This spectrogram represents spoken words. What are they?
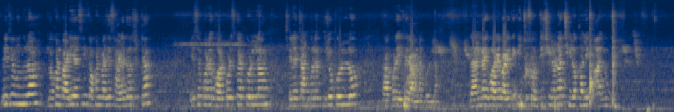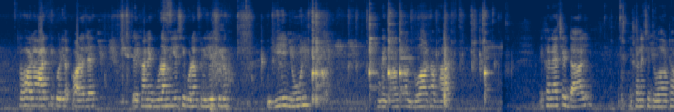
এই যে বন্ধুরা, যখন বাড়ি আসি, তখন বাজে সাড়ে দশটা। এসে পরে ঘর পরিষ্কার করলাম, ছেলে চান করে পুজো করল, তারপরে এই যে রান্না করলাম। রান্নায় ঘরে বাড়িতে কিছু সবজি ছিল না, ছিল খালি আলু। তো ভাবলাম আর কি করি, করা যায়। তো এখানে গুড়াম নিয়েছি, গুড়াম ফ্রিজে ছিল। ঘি, নুন, এখানে গরম গরম ধোয়া ওঠা ভাত। এখানে আছে ডাল, এখানে আছে ধোয়া ওঠা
